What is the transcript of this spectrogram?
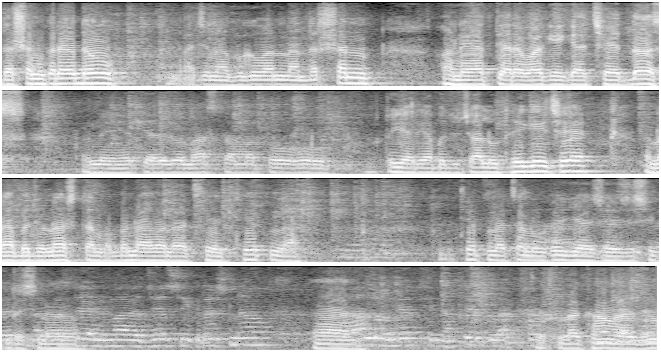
દર્શન કરાવી દઉં. આજના ભગવાનના દર્શન, અને અત્યારે વાગી ગયા છે દસ. અને અત્યારે જો નાસ્તામાં તો તૈયારી આ બાજુ ચાલુ થઈ ગઈ છે. અને આ બાજુ નાસ્તામાં બનાવવાના છે થેપલા. થેપલા ચાલુ થઈ ગયા છે. શ્રી કૃષ્ણ. હા. થેપલા ખાવા જો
